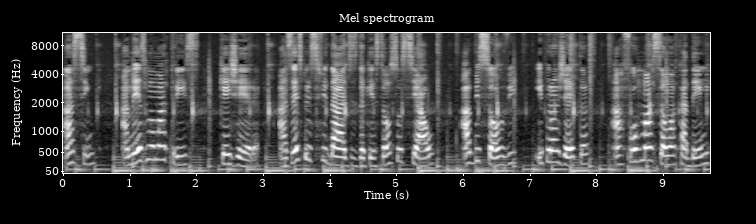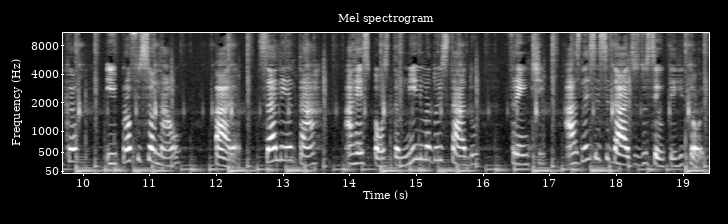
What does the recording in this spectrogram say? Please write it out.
Assim, a mesma matriz que gera as especificidades da questão social absorve e projeta a formação acadêmica e profissional para salientar a resposta mínima do Estado frente às necessidades do seu território.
